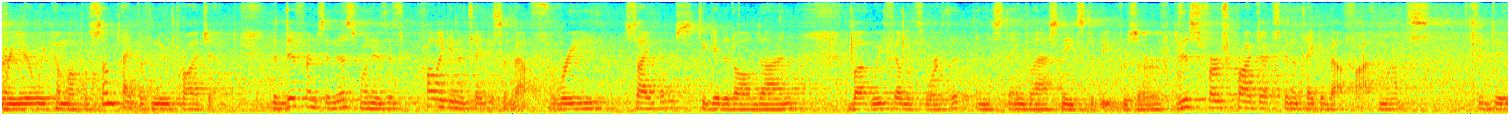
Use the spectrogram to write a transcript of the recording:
Every year we come up with some type of new project. The difference in this one is it's probably going to take us about three cycles to get it all done, but we feel it's worth it and the stained glass needs to be preserved. This first project's going to take about five months to do.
